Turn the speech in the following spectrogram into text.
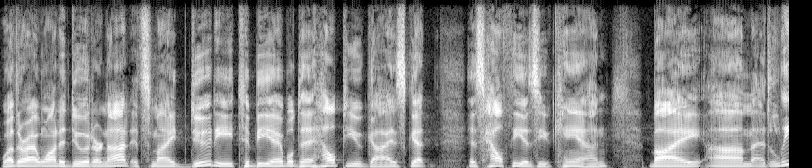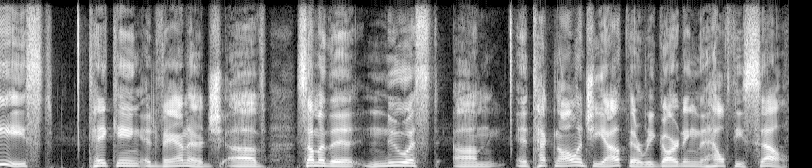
Whether I want to do it or not, it's my duty to be able to help you guys get as healthy as you can by um, at least taking advantage of some of the newest um, technology out there regarding the healthy cell.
